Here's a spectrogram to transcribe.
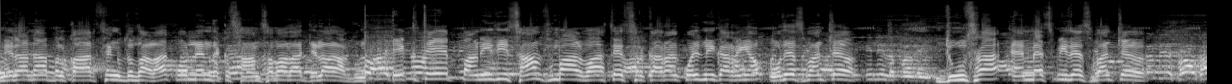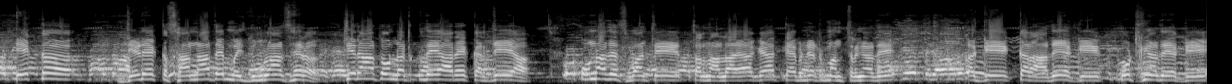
ਮੇਰਾ ਨਾਮ ਬਲਕਾਰ ਸਿੰਘ ਦੁਧਾਲਾ ਕੋਲਨ ਦੇ ਕਿਸਾਨ ਸਭਾ ਦਾ ਜ਼ਿਲ੍ਹਾ ਆਗੂ। ਇੱਕ ਤੇ ਪਾਣੀ ਦੀ ਸਾਂਭ ਸੰਭਾਲ ਵਾਸਤੇ ਸਰਕਾਰਾਂ ਕੁਝ ਨਹੀਂ ਕਰ ਰਹੀਆਂ, ਉਹਦੇ ਸਬੰਧ ਚ। ਦੂਸਰਾ ਐਮਐਸਪੀ ਦੇ ਸਬੰਧ ਚ। ਇੱਕ, ਜਿਹੜੇ ਕਿਸਾਨਾਂ ਤੇ ਮਜ਼ਦੂਰਾਂ ਸਿਰ ਚਿਰਾਂ ਤੋਂ ਲਟਕਦੇ ਆ ਰਹੇ ਕਰਜ਼ੇ ਆ, ਉਹਨਾਂ ਦੇ ਸਬੰਧ ਚ ਧਰਨਾ ਲਾਇਆ ਗਿਆ, ਕੈਬਨਿਟ ਮੰਤਰੀਆਂ ਦੇ ਅੱਗੇ, ਘਰਾਂ ਦੇ ਅੱਗੇ, ਕੋਠੀਆਂ ਦੇ ਅੱਗੇ।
